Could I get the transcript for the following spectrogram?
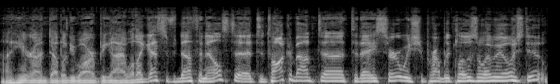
uh, here on WRBI. Well, I guess if nothing else to, to talk about uh, today, sir, we should probably close the way we always do.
